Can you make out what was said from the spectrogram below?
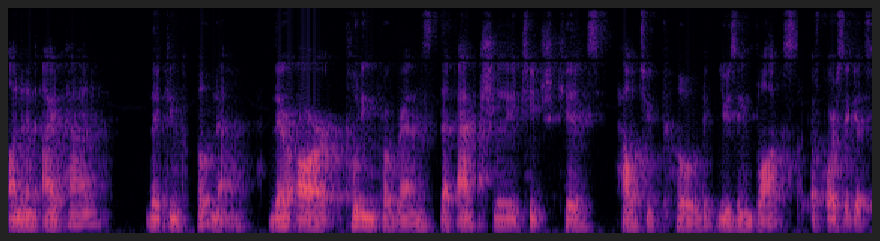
on an iPad, they can code now. There are coding programs that actually teach kids how to code using blocks. Of course, it gets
